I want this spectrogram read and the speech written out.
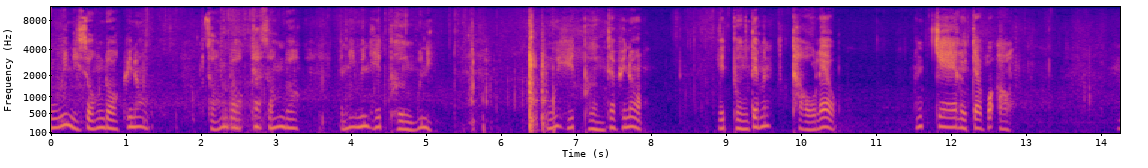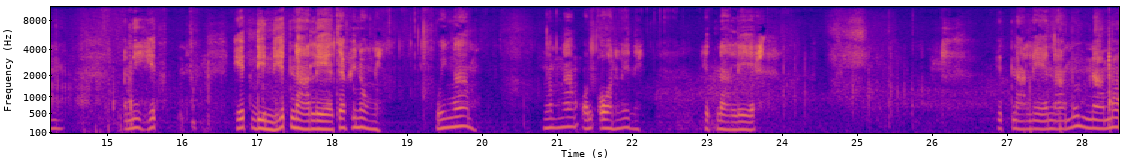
อุ้ยนี่สองดอกพี่น้องสองดอกจ้ะสองดอก อันนี้มันเห็ดเพิงวะนี่อุ้ยเห็ดเพิงจ้ะพี่น้องเห็ดเพิงแต่มันเถาแล้ว มันแก่เลยจ้ะว่าเอา อันนี้เห็ดเห็ดดินเห็ดนาแลจ้ะพี่น้องนี่อุ้ยงามงามงามอ่อนๆเลยนี่เห็ดนาแลเห็ดนาแลนามุ่มนาเมา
